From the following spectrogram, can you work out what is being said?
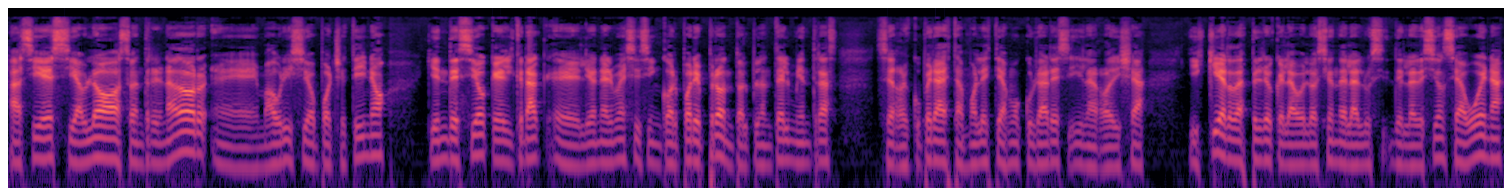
Así es, y habló a su entrenador, eh, Mauricio Pochettino, quien deseó que el crack eh, Lionel Messi se incorpore pronto al plantel mientras se recupera de estas molestias musculares y la rodilla izquierda. Espero que la evaluación de la, de la lesión sea buena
